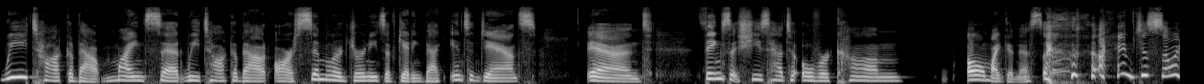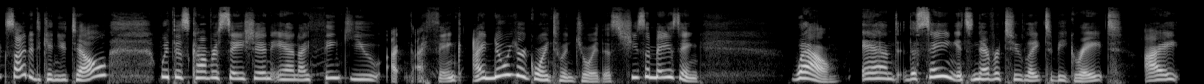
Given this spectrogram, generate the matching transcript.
We talk about mindset. We talk about our similar journeys of getting back into dance and things that she's had to overcome. Oh my goodness. I'm just so excited. Can you tell with this conversation? And I think you, I, I think, I know you're going to enjoy this. She's amazing. Wow. And the saying, it's never too late to be great. I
